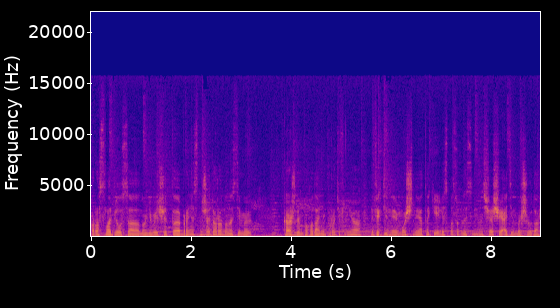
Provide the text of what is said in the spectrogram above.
расслабился, но у него ищет э, броня снижает урон, наносимый каждым попаданием. Против нее эффективные мощные атаки или способности, наносящие один большой удар.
